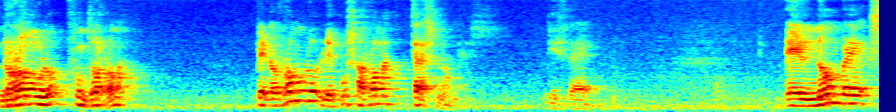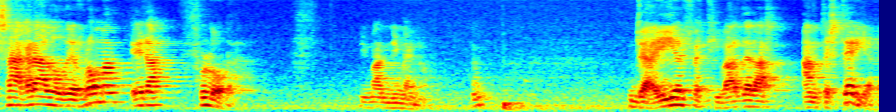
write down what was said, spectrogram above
Rómulo fundó Roma. Pero Rómulo le puso a Roma tres nombres. Dice, el nombre sagrado de Roma era Flora, ni más ni menos. ¿eh? De ahí el festival de las antesterias,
